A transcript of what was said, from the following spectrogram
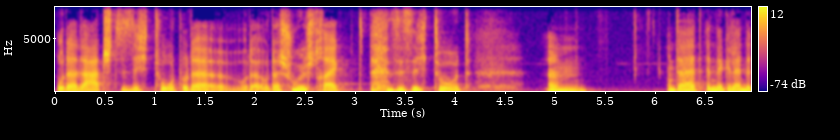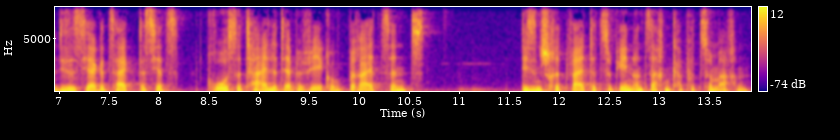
Oder latscht sie sich tot oder, oder, oder schulstreikt sie sich tot. Ähm, und da hat Ende Gelände dieses Jahr gezeigt, dass jetzt große Teile der Bewegung bereit sind, diesen Schritt weiterzugehen und Sachen kaputt zu machen.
